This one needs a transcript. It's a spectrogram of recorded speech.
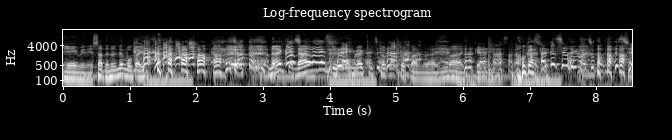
AMA でしたってなんで僕は言う。なんかなんで自分がキットカットさんの言わないといけないんですかおかしい。私も今ちょっとおかしい。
